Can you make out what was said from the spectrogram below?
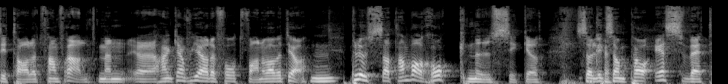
80-talet framförallt. Men eh, han kanske gör det fortfarande, vad vet jag. Mm. Plus att han var rockmusiker. Så liksom på SVT,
